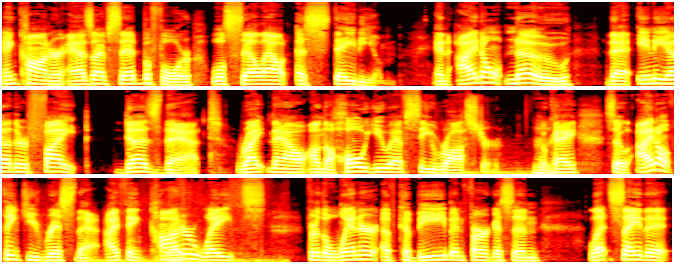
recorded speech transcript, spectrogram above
and Conor, as I've said before, will sell out a stadium. And I don't know that any other fight does that right now on the whole UFC roster. Hmm. Okay. So I don't think you risk that. I think Conor waits for the winner of Khabib and Ferguson. Let's say that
